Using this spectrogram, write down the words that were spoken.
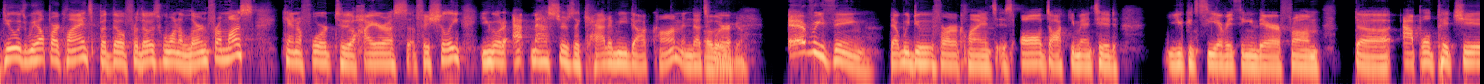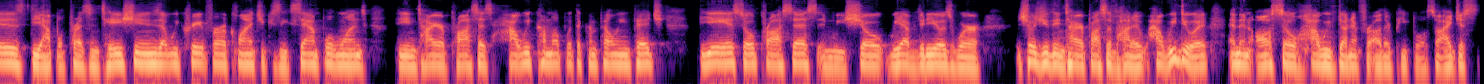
do is we help our clients, but though for those who want to learn from us, can't afford to hire us officially, you can go to appmastersacademy.com and that's oh, where everything that we do for our clients is all documented. You can see everything there from the Apple pitches, the Apple presentations that we create for our clients. You can see sample ones, the entire process, how we come up with a compelling pitch, the ASO process, and we show we have videos where it shows you the entire process of how to how we do it and then also how we've done it for other people. So i just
